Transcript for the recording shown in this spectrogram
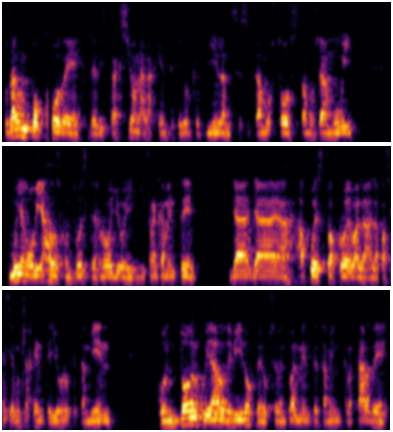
pues dar un poco de, distracción a la gente, que yo creo que bien la necesitamos, todos estamos ya muy, muy agobiados con todo este rollo y, francamente ya, ya ha puesto a prueba la, paciencia de mucha gente, yo creo que también con todo el cuidado debido, pero pues eventualmente también tratar de,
